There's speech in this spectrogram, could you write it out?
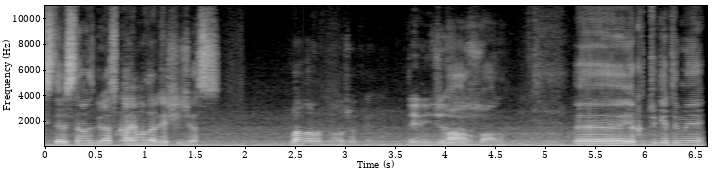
ister istemez biraz kaymalar yaşayacağız. Bakalım ne olacak. yani. Deneyeceğiz. Bağlı diyorsun. bağlı. Ee, yakıt tüketimi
